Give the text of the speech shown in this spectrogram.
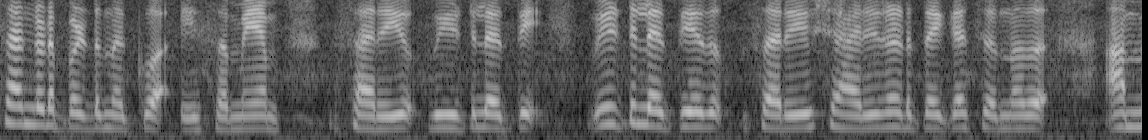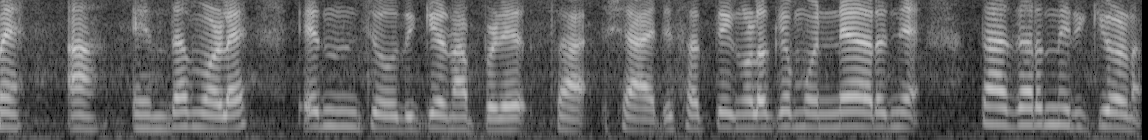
സങ്കടപ്പെട്ട് നിൽക്കുക. ഈ സമയം സരയു വീട്ടിലെത്തി. വീട്ടിലെത്തിയതും സരയു ഷാരിയുടെ അടുത്തേക്ക് ചെന്നത്. അമ്മേ ആ എന്താ മോളെ? എന്ന് ചോദിക്കുകയാണ്. അപ്പോഴേ ശാരി സത്യങ്ങളൊക്കെ മുന്നേ അറിഞ്ഞ് തകർന്നിരിക്കുകയാണ്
